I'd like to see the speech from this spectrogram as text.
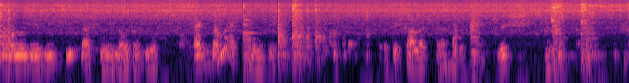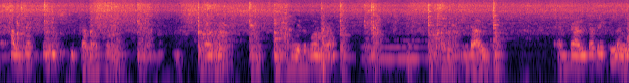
সামান্য দিয়ে দিচ্ছি কাশ্মীরি লঙ্কা গুঁড়ো। একদম এক মিনিটে। এতে কালারটা হবে। বেশ হালকা একটা মিষ্টি কালার হবে। দিয়ে দেবো আমরা ডাল। আর ডালটা দেখুন আমি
